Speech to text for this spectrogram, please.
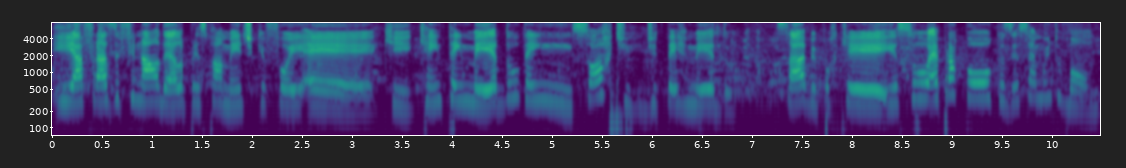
E a frase final dela, principalmente, que foi é, que quem tem medo tem sorte de ter medo, sabe? Porque isso é para poucos, isso é muito bom.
